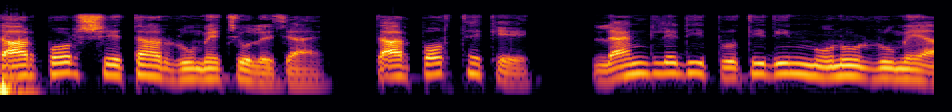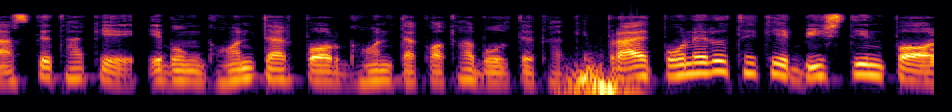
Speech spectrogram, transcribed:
তারপর সে তার রুমে চলে যায়। তারপর থেকে ল্যান্ডলেডি প্রতিদিন মনুর রুমে আসতে থাকে এবং ঘণ্টার পর ঘণ্টা কথা বলতে থাকে। প্রায় পনেরো থেকে ২০ দিন পর,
